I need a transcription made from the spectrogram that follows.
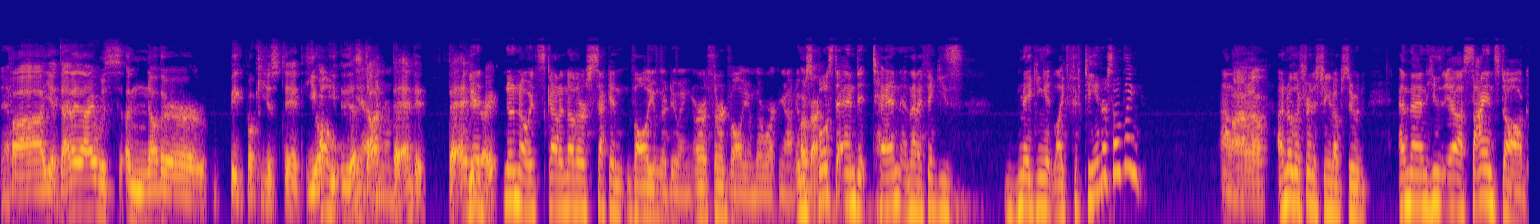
Yeah. Uh, yeah, Die Die Die was another big book he just did. He, Oh, he that's yeah, done. That ended. That ended, Yeah, right? No, no, it's got another second volume they're doing, or a third volume they're working on. It was Okay. supposed to end at ten, and then I think he's making it like fifteen or something. I don't know. I don't know. I know they're finishing it up soon. And then he's uh, Science Dog,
